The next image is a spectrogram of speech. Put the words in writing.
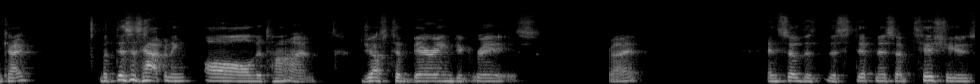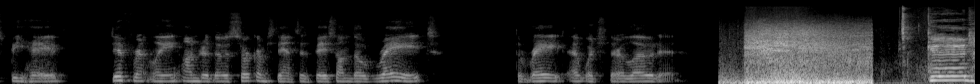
Okay. But this is happening all the time, just to varying degrees, right? And so the, the stiffness of tissues behave differently under those circumstances based on the rate, the rate at which they're loaded. Good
